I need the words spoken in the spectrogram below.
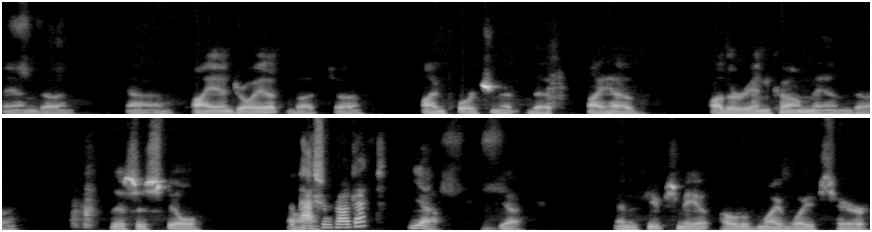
And uh, uh, I enjoy it, but uh, I'm fortunate that I have other income, and uh, this is still A uh, passion project? Yes, yes, and it keeps me out of my wife's hair,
